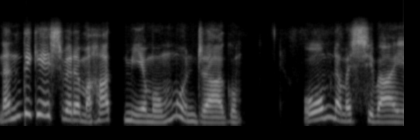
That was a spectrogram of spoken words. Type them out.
நந்திகேஸ்வர மகாத்மியமும் ஒன்றாகும். ஓம் நம சிவாய.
